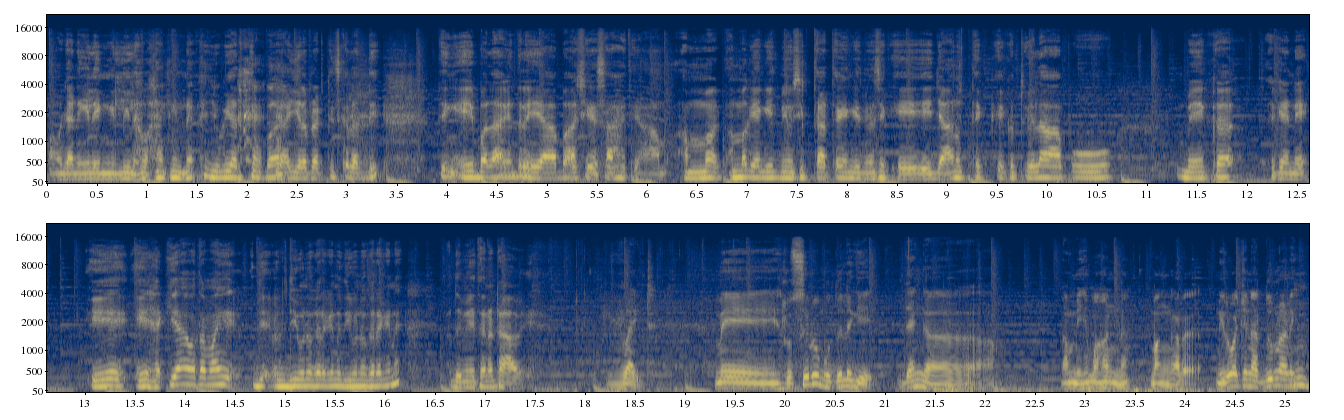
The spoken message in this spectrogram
මම ජනීලෙන් ඉල්ලි ලවාගන්න යුගත් අයර ප්‍රක්ටිස් කරද්දි. තින් ඒ බලාගෙන්තර ඒ ආභාෂය සාහතය අම්ම අම්ම ගැගේ මියසික් තාත්තගේ මියසික් ඒ ජානුත් එක් එකතු වෙලා ආපු මේක ගැනේ ඒ ඒ හැකියාව තමයි දියුණු කරගෙන දියුණු කරගෙන අද මේ තැනට ආවේ. රයිට් මේ රුසිරු මුදලගේ දැංග නම් මෙහෙ මහන්න මං අර නිර්වචන අදුරනන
